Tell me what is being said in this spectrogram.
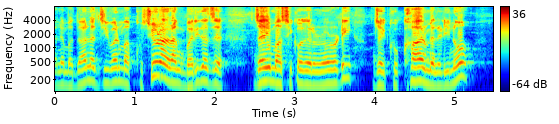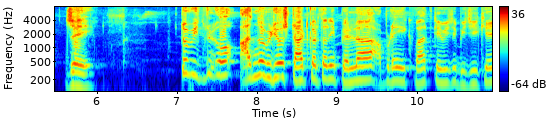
અને બધાના જીવનમાં ખુશીઓના રંગ ભરી દેજે. જય માં સિકોતેર રોટી જય ખુખાર મેલડીનો, જય. તો વીડિયો આજનો વીડિયો સ્ટાર્ટ કરતાની પહેલાં આપણે એક વાત કહેવી છે બીજી કે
